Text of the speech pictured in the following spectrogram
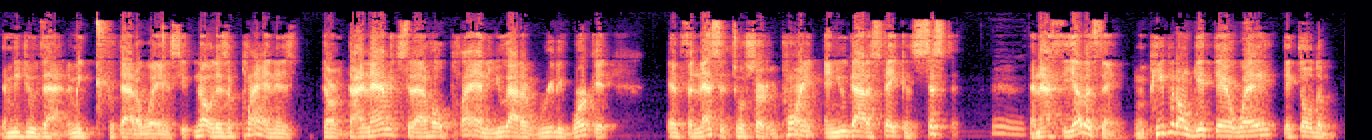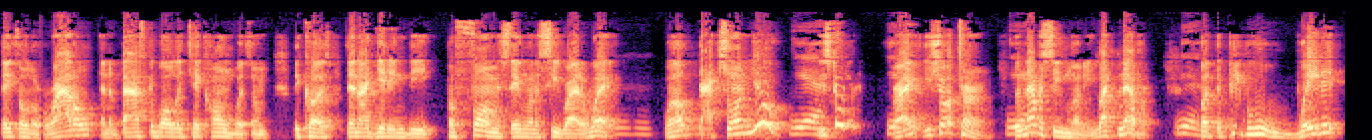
let me do that. Let me put that away and see. No, there's a plan. There's dynamics to that whole plan, and you got to really work it and finesse it to a certain point, and you got to stay consistent. Mm. And that's the other thing. When people don't get their way, they throw the they throw the rattle and the basketball they take home with them because they're not getting the performance they want to see right away. Mm-hmm. Well, that's on you. Yeah. You stupid. Yeah. Right? You short term. Yeah. You'll never see money. Like never. Yeah. But the people who waited,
